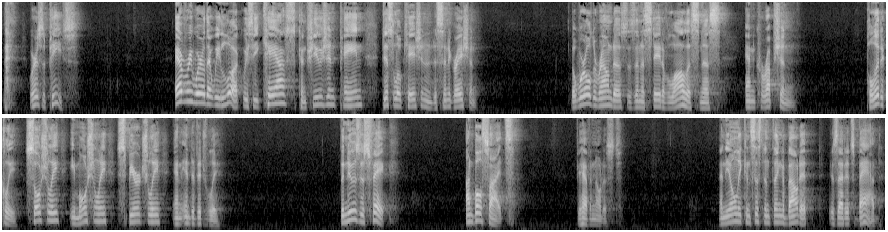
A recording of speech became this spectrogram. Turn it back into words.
Where's the peace? Everywhere that we look, we see chaos, confusion, pain, dislocation, and disintegration. The world around us is in a state of lawlessness and corruption politically, socially, emotionally, spiritually, and individually. The news is fake on both sides, if you haven't noticed. And the only consistent thing about it is that it's bad.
